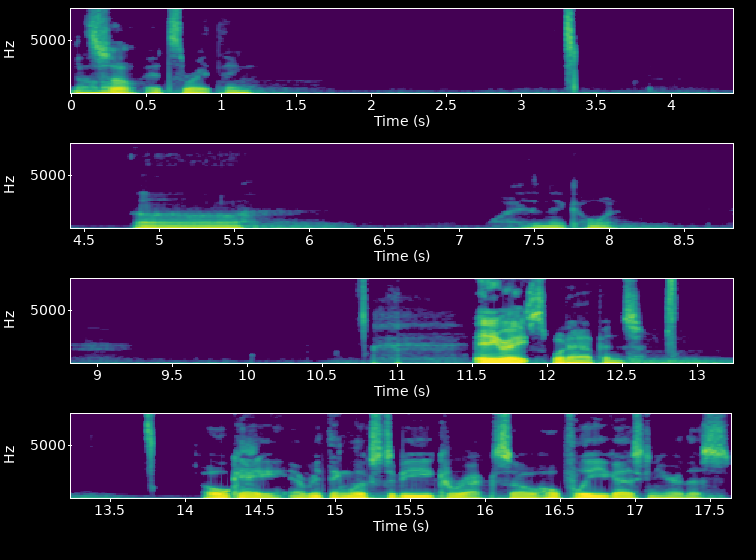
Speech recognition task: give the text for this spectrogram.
No, no, So- it's the right thing. Uh, why isn't it going? Any rate, That's what happens. Okay, everything looks to be correct. So hopefully you guys can hear this.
